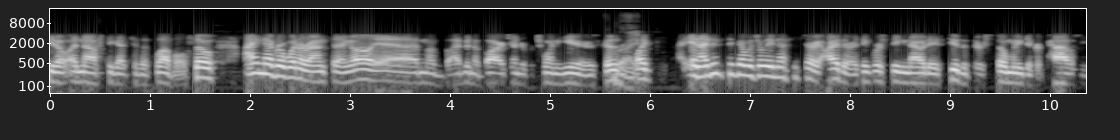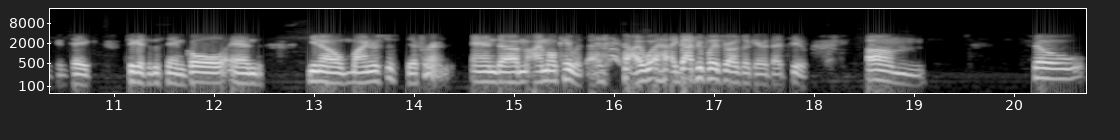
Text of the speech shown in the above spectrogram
you know, enough to get to this level. So I never went around saying, oh yeah, I'm a, I've been a bartender for 20 years. Cause Right. like, and I didn't think that was really necessary either. I think we're seeing nowadays too that there's so many different paths you can take to get to the same goal. And, you know, mine was just different. And um, I'm okay with that. I, I got to a place where I was okay with that too. Um, so,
